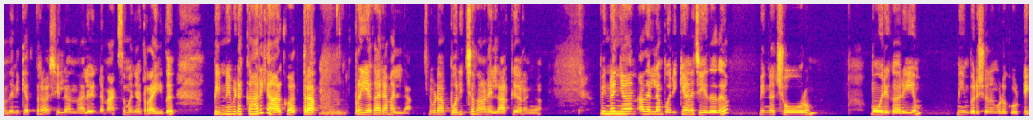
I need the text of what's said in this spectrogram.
അതെനിക്ക് അത്ര വശമില്ല. എന്നാലും എന്റെ മാക്സിമം ഞാൻ ട്രൈ ചെയ്ത്. പിന്നെ ഇവിടെ കറി ആർക്കും അത്ര പ്രിയകരമല്ല. ഇവിടെ പൊരിച്ചതാണ് എല്ലാവർക്കും ഇറങ്ങുക. പിന്നെ ഞാൻ അതെല്ലാം പൊരിക്കുകയാണ് ചെയ്തത്. പിന്നെ ചോറും മോരുകറിയും മീൻ പൊരിച്ചതും കൂടെ കൂട്ടി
